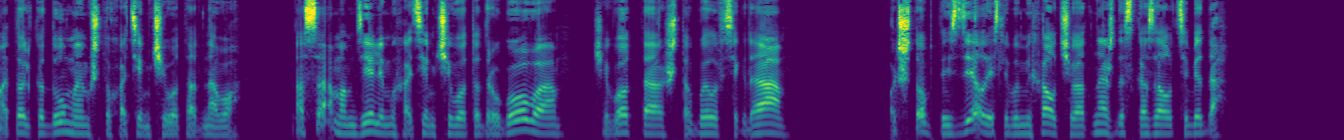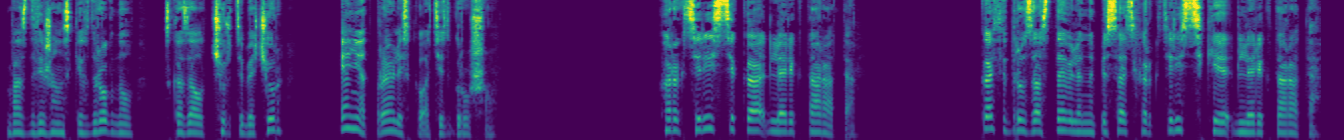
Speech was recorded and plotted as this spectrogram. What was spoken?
Мы только думаем, что хотим чего-то одного. На самом деле мы хотим чего-то другого, чего-то, что было всегда. Вот что бы ты сделал, если бы Михалычева однажды сказал тебе «да»?» Воздвиженский вздрогнул, сказал «чур тебя чур», и они отправились колотить грушу. Характеристика для ректората. Кафедру заставили написать характеристики для ректората.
